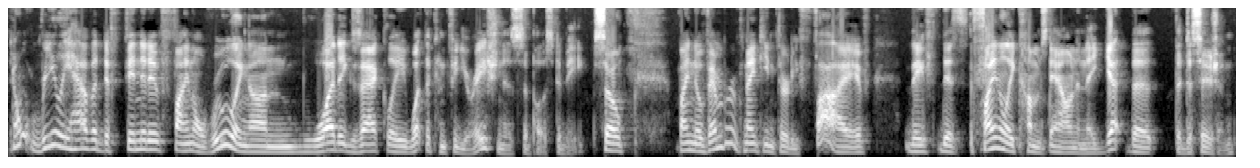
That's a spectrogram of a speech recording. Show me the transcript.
they don't really have a definitive final ruling on what exactly, what the configuration is supposed to be. So by November of 1935, they, this finally comes down and they get the, the decision.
